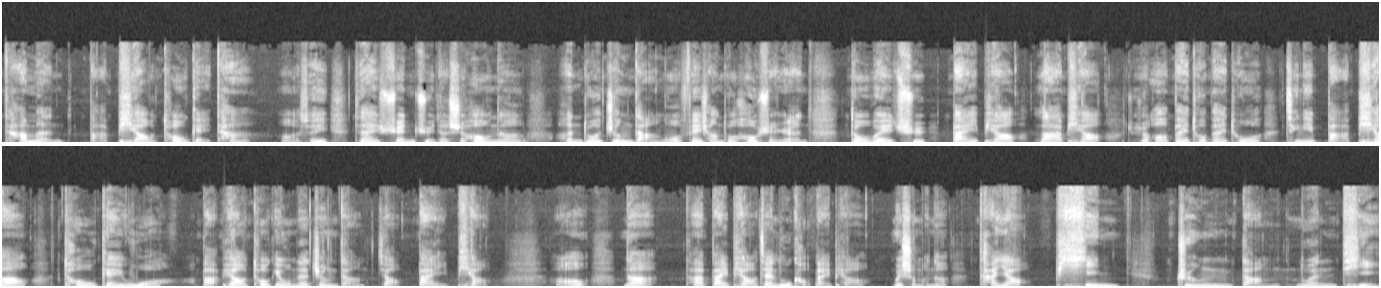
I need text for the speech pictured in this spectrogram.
他们把票投给他，呃，所以在选举的时候呢，很多政党或非常多候选人都会去拜票拉票，就说哦，拜托拜托，请你把票投给我，把票投给我们的政党，叫拜票。好，那他拜票在路口拜票，为什么呢？他要拼政党轮替。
